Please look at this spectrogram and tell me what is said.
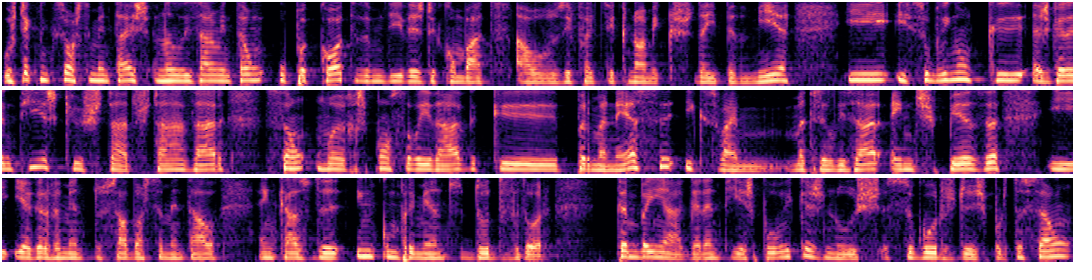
Os técnicos orçamentais analisaram então o pacote de medidas de combate aos efeitos económicos da epidemia e, e que as garantias que o Estado está a dar são uma responsabilidade que permanece e que se vai materializar em despesa e, e agravamento do saldo orçamental em caso de incumprimento do devedor. Também há garantias públicas nos seguros de exportação,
